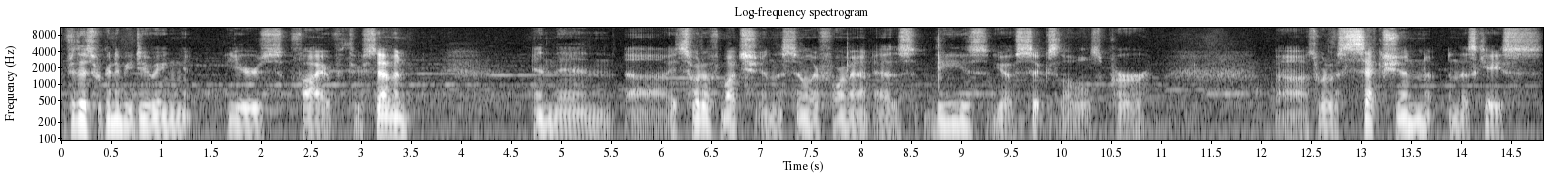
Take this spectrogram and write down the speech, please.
After this, we're going to be doing years 5 through 7. And then uh, it's sort of much in the similar format as these. You have six levels per uh, sort of a section, in this case,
